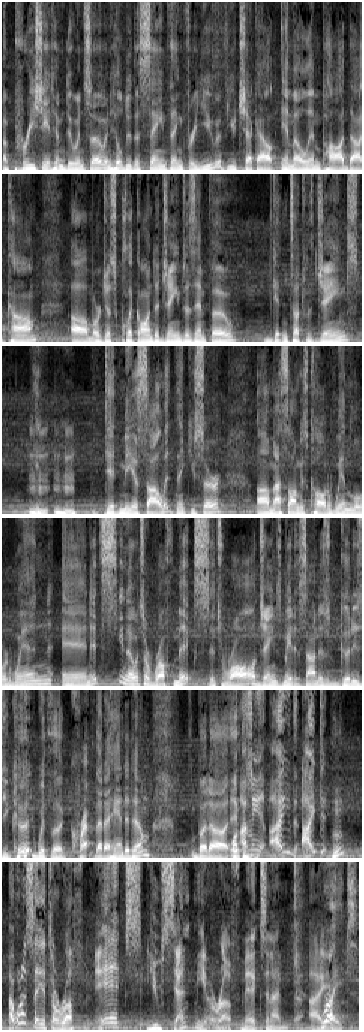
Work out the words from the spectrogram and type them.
appreciate him doing so. And he'll do the same thing for you if you check out mlmpod.com um, or just click on to James's info, get in touch with James. He did me a solid. Thank you, sir. Um, my song is called "When Lord When," and it's you know it's a rough mix. It's raw. James made it sound as good as he could with the crap that I handed him. But uh, Well, was, I mean, I I did- I want to say it's a rough mix. You sent me a rough mix, and I I Right.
